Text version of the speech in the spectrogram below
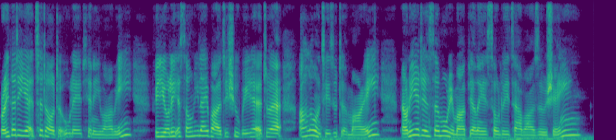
ပရိသတ်တီရဲ့အချစ်တော်တူလည်းဖြစ်နေပါပြီ။ဗီဒီယိုလေးအဆုံးထိလိုက်ပါကြည့်ရှုပေးတဲ့အတွက်အားလုံးကျေးဇူးတင်ပါတယ်။နောက်နေ့ရက်တင်ဆက်မှုတွေမှာပြန်လည်ဆုံတွေ့ကြပါစို့ရှင်။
